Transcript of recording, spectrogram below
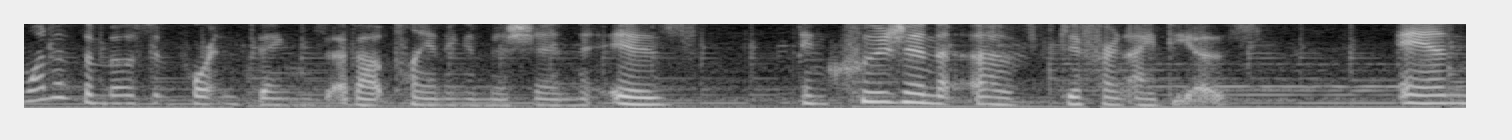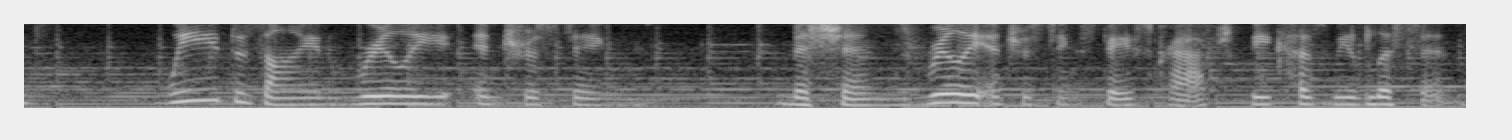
One of the most important things about planning a mission is inclusion of different ideas. And we design really interesting missions, really interesting spacecraft because we listen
